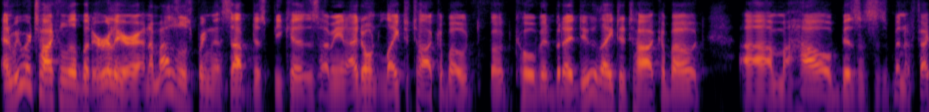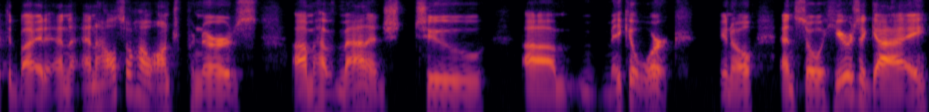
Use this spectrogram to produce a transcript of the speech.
and we were talking a little bit earlier, and I might as well just bring this up just because I mean, I don't like to talk about about COVID, but I do like to talk about um, how business has been affected by it, and and also how entrepreneurs um, have managed to um, make it work. You know, and so here's a guy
